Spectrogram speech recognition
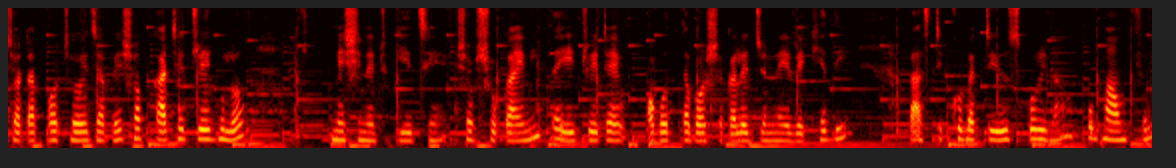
চটাপট হয়ে যাবে। সব কাঠের ট্রেগুলো মেশিনে ঢুকিয়েছি। সব শুকায়নি, তাই এই ট্রেটায় অগত্যা বর্ষাকালের জন্য রেখে দিই। প্লাস্টিক খুব একটা ইউজ করি না, খুব হার্মফুল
